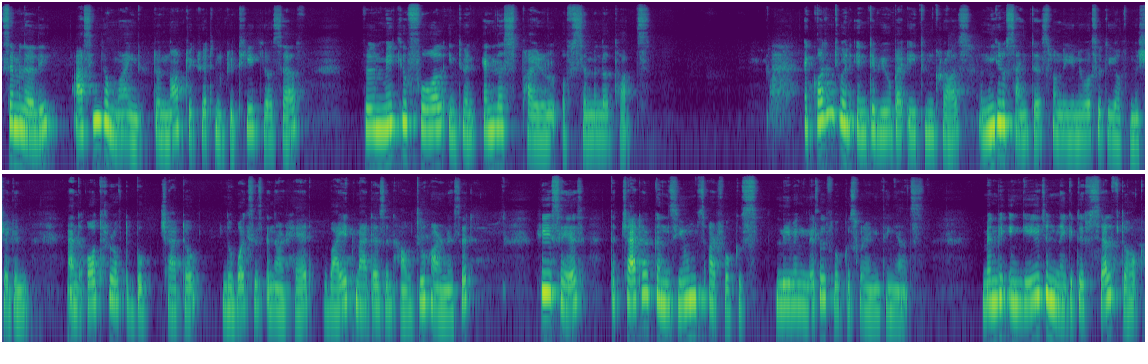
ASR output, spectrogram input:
Similarly, asking your mind to not regret and critique yourself will make you fall into an endless spiral of similar thoughts. According to an interview by Ethan Kross, a neuroscientist from the University of Michigan and author of the book Chatter The Voices in Our Head Why It Matters and How to Harness It, he says that chatter consumes our focus, leaving little focus for anything else. When we engage in negative self talk,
